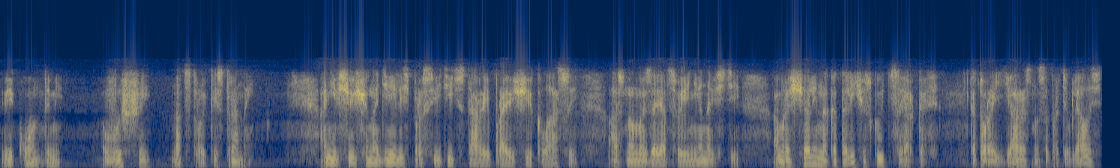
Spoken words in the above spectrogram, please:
виконтами, высшей надстройкой страны. Они все еще надеялись просветить старые правящие классы, а основной заряд своей ненависти обращали на католическую церковь, которая яростно сопротивлялась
